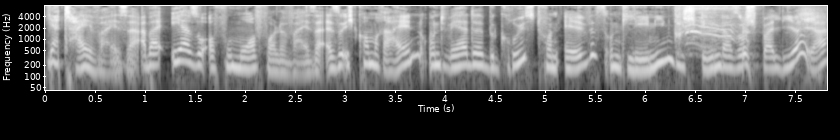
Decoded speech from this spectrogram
Ja, teilweise, aber eher so auf humorvolle Weise. Also ich komme rein und werde begrüßt von Elvis und Lenin, die stehen da so spalier, ja.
